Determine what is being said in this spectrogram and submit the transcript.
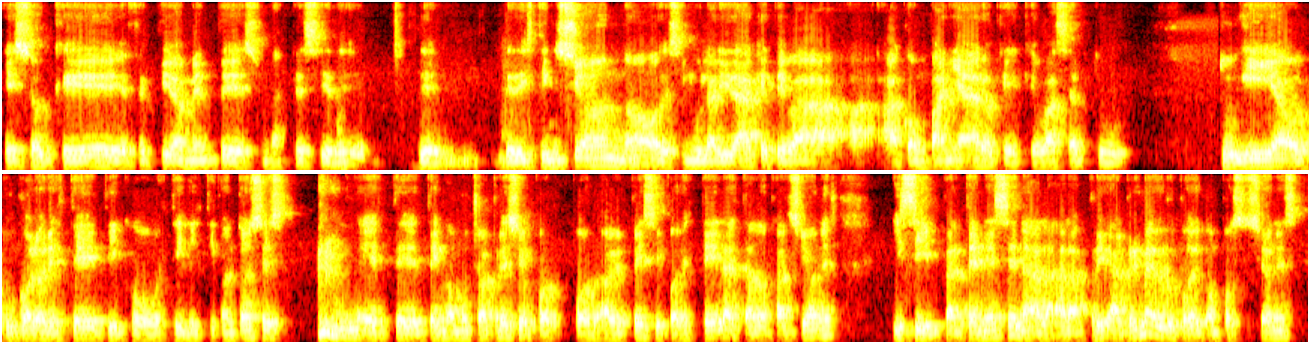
eso que efectivamente es una especie de, distinción ¿no? o de singularidad que te va a, acompañar o que, va a ser tu, guía o tu color estético o estilístico. Entonces, este, tengo mucho aprecio por, por ABPs y por Estela, estas dos canciones, y sí, pertenecen a al primer grupo de composiciones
